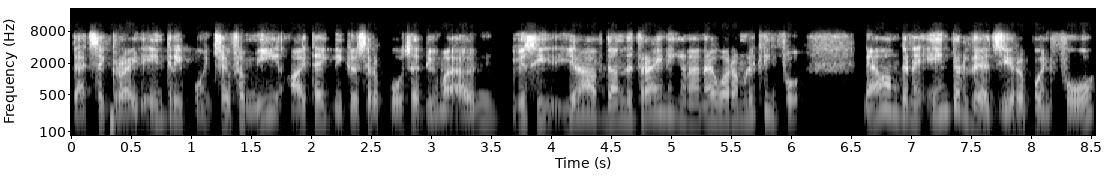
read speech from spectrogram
That's a great entry point. So for me, I take Nico's reports, I do my own because he, you know I've done the training and I know what I'm looking for. Now I'm going to enter that 0.4,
